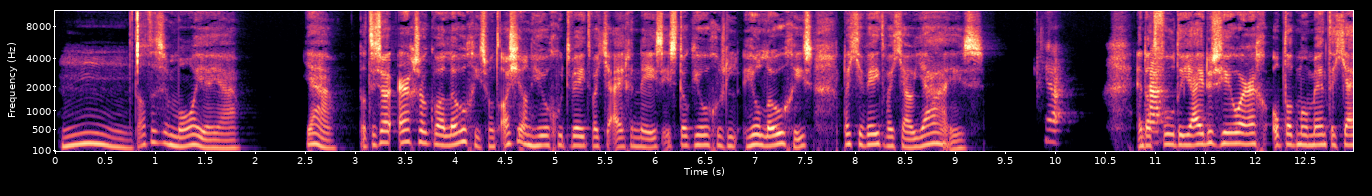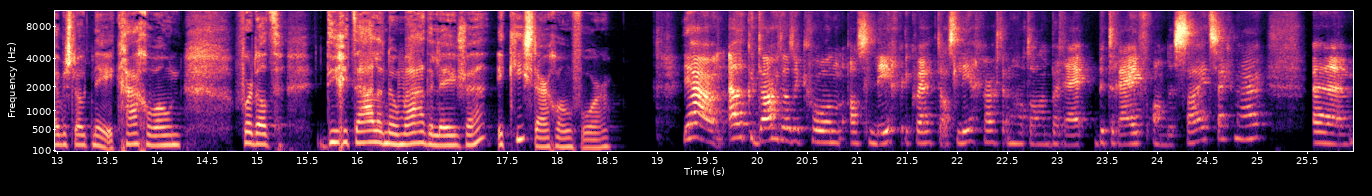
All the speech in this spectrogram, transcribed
Hmm, dat is een mooie, ja. Ja, dat is ergens ook wel logisch. Want als je dan heel goed weet wat je eigen nee is, is het ook heel, heel logisch dat je weet wat jouw ja is. Ja. En dat voelde jij dus heel erg op dat moment dat jij besloot: nee, ik ga gewoon voor dat digitale nomadenleven. Ik kies daar gewoon voor. Ja, elke dag dat ik gewoon als leer... Ik werkte als leerkracht en had dan een bedrijf on the side, zeg maar. Ehm,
